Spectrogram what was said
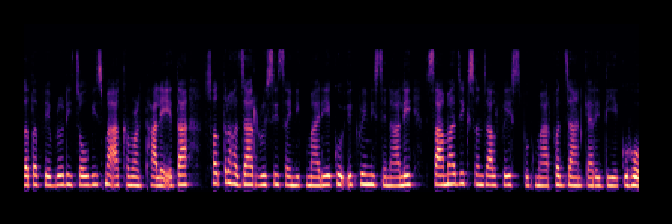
गत फेब्रुअरी चौबिसमा आक्रमण थाले यता सत्र हजार रुसी सैनिक मारिएको युक्रेनी सेनाले सामाजिक सञ्जाल फेसबुक मार्फत जानकारी दिएको हो।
